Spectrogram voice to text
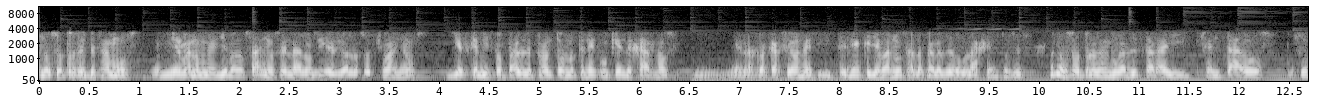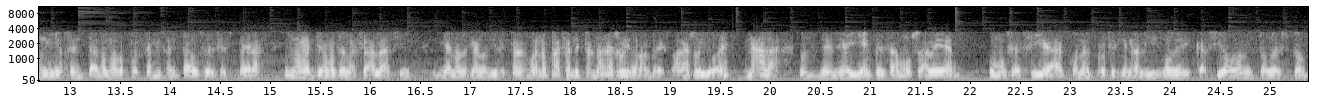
nosotros empezamos, mi hermano me lleva dos años, él a los 10, yo a los 8 años, y es que mis papás de pronto no tenían con quién dejarnos en las vacaciones y tenían que llevarnos a las salas de doblaje. Entonces, pues nosotros en lugar de estar ahí sentados, pues un niño sentado no lo puede tener sentado, se desespera. Entonces nos metíamos a las salas y, y ya nos decían los directores, bueno, pásale, pero no hagas ruido, Andrés, no hagas ruido, ¿eh? Nada. Entonces desde ahí empezamos a ver cómo se hacía con el profesionalismo, dedicación y todo esto,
